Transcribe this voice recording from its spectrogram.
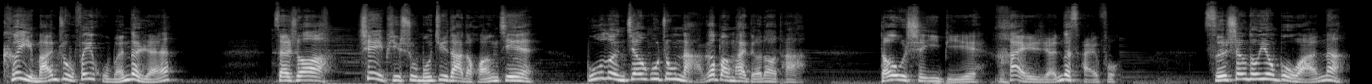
可以瞒住飞虎门的人？再说，这批数目巨大的黄金。”不论江湖中哪个帮派得到它，都是一笔害人的财富，此生都用不完呢。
